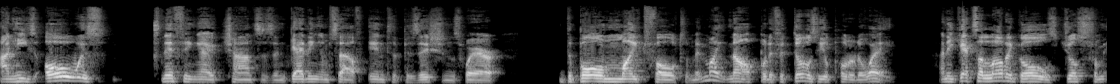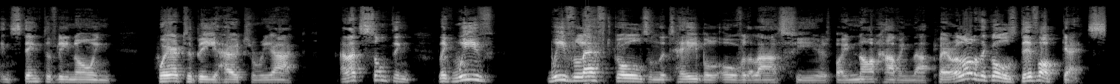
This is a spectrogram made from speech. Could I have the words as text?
And he's always sniffing out chances and getting himself into positions where the ball might fall to him. It might not, but if it does, he'll put it away. And he gets a lot of goals just from instinctively knowing where to be, how to react. And that's something like we've we've left goals on the table over the last few years by not having that player. A lot of the goals Divock gets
